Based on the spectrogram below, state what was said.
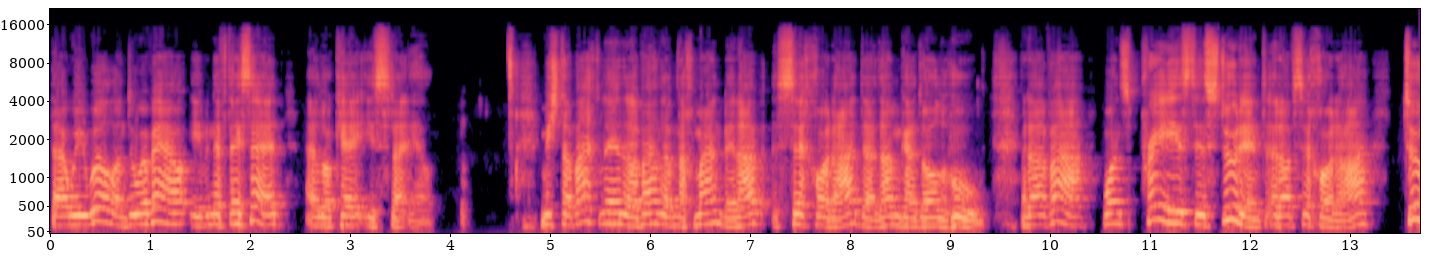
that we will undo a vow, even if they said Elokei Israel. משתבח לרבה רב נחמן ברב סחורה דאדם גדול הוא. Rava once praised his student Rav Sechora to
